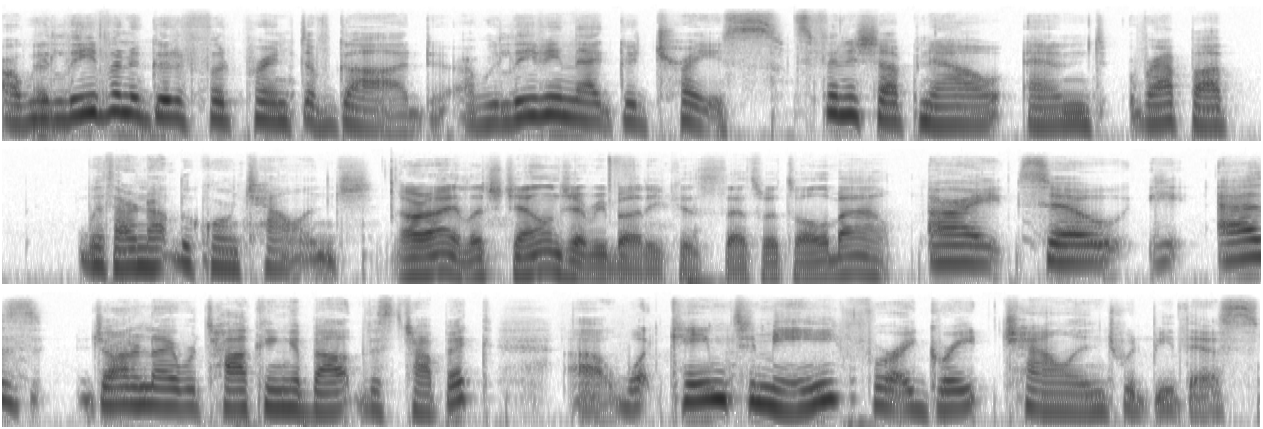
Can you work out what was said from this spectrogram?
Are we leaving a good footprint of God? Are we leaving that good trace? Let's finish up now and wrap up with our Not Lukewarm Challenge. All right, let's challenge everybody because that's what it's all about. All right. So, he- as John and I were talking about this topic, uh, what came to me for a great challenge would be this:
